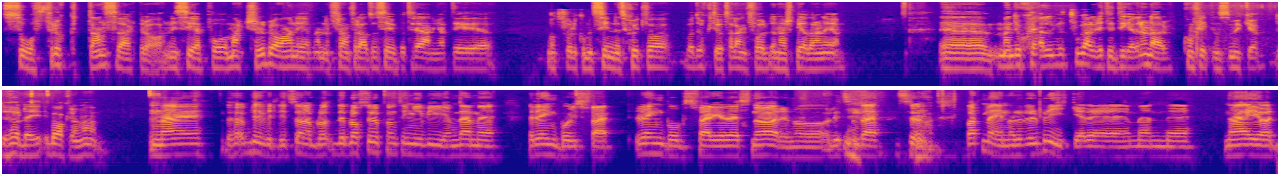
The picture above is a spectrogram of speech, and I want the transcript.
så fruktansvärt bra. Ni ser på matcher hur bra han är, men framförallt så ser vi på träning att det är något fullkomligt sinnessjukt vad, vad duktig och talangfull den här spelaren är. Eh, men du själv tog aldrig riktigt del i den där konflikten så mycket. Du höll dig i bakgrunden. Nej, det har blivit lite sådana... Det blossade upp någonting i VM där med regnbågsfärg, regnbågsfärgade snören och lite sånt där. Så jag har varit med i några rubriker, eh, men eh, nej, jag,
